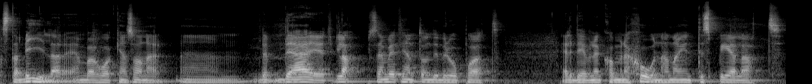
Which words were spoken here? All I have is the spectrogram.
stabilare än vad Håkansson är. Ehm, det, det är ju ett glapp. Sen vet jag inte om det beror på att... Eller det är väl en kombination. Han har ju inte spelat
